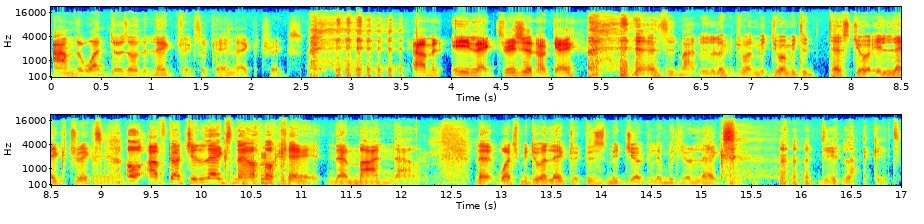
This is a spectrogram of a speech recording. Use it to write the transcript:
I'm the one who does all the leg tricks. Okay. Electrics. I'm an electrician, okay? this is Matt. Look, do you, want me, do you want me to test your electrics? Mm. Oh, I've got your legs now. Okay, they're mine now. Let, watch me do electric. This is me juggling with your legs. do you like it?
